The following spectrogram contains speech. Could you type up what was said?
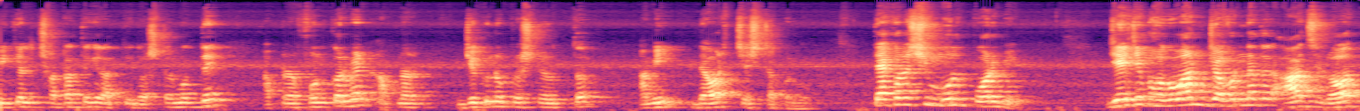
বিকেল ছটা থেকে রাত্রি দশটার মধ্যে আপনারা ফোন করবেন। আপনার যে কোনো প্রশ্নের উত্তর আমি দেওয়ার চেষ্টা করব। তো এখন আসি মূল পর্বে। যে যে ভগবান জগন্নাথের আজ রথ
